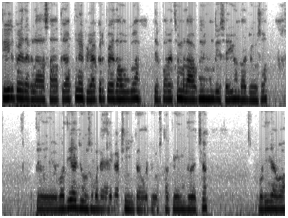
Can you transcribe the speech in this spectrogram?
30 ਰੁਪਏ ਦਾ ਗਲਾਸ ਆ ਤੇ ਆਪਣੇ 50 ਰੁਪਏ ਦਾ ਹੋਊਗਾ, ਤੇ ਪਰ ਇੱਥੇ ਮਿਲਾਵਟ ਨਹੀਂ ਹੁੰਦੀ, ਸਹੀ ਹੁੰਦਾ ਜੂਸ। ਤੇ ਵਧੀਆ ਜੂਸ ਬਣਿਆ ਹੈਗਾ, ਠੀਕ ਆ ਉਹ ਜੂਸ ਤਾਂ ਪੀਣ ਦੇ ਵਿੱਚ। ਵਧੀਆ ਵਾ,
